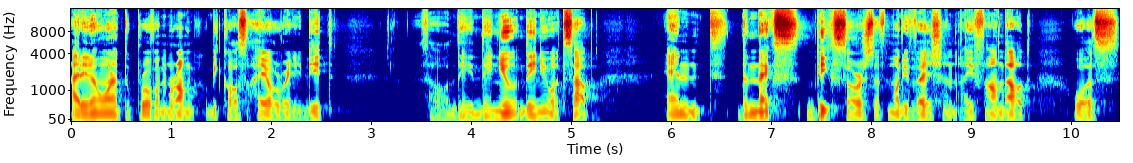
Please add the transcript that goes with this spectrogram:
I didn't want to prove i'm wrong because I already did. So they, they knew they knew what's up. And the next big source of motivation I found out was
